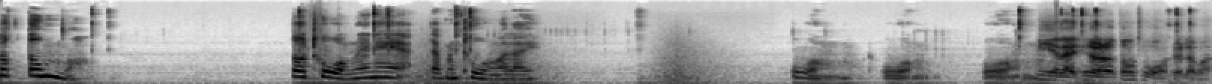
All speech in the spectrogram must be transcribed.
ลูกตุ้มเหรอ ตัวถ่วงแน่ๆอะแต่มันถ่วงอะไร ถ่วงถ่วงถ่ วงมีอะไรที่เราเราต้องถ่วงด้วยเหรอวะ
